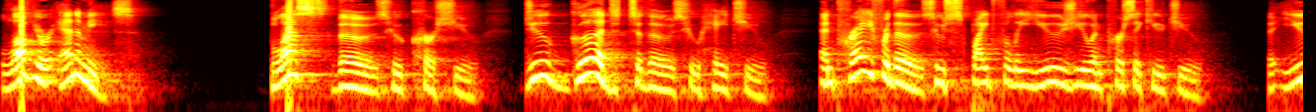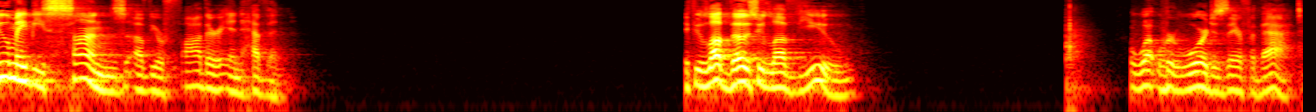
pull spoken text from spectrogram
love your enemies, bless those who curse you, do good to those who hate you, and pray for those who spitefully use you and persecute you, that you may be sons of your Father in heaven. If you love those who love you, what reward is there for that?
